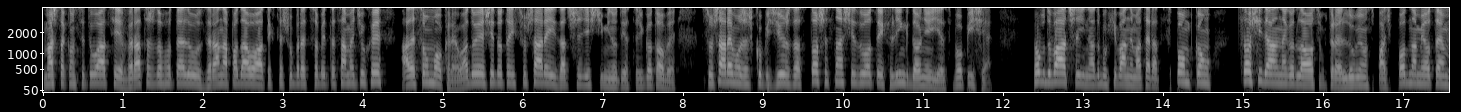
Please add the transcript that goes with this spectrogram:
Masz taką sytuację, wracasz do hotelu, z rana padało, a ty chcesz ubrać sobie te same ciuchy, ale są mokre. Ładujesz je do tej suszary i za 30 minut jesteś gotowy. Suszarę możesz kupić już za 116 zł, link do niej jest w opisie. Top 2, czyli nadmuchiwany materac z pompką. Coś idealnego dla osób, które lubią spać pod namiotem,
